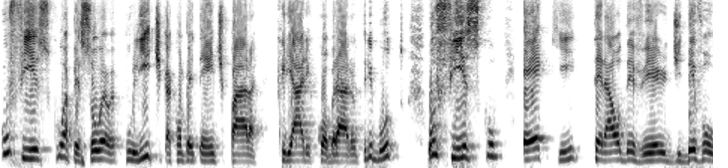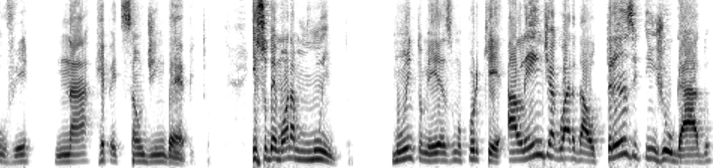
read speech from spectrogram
o fisco, a pessoa política competente para criar e cobrar o tributo, o fisco é que terá o dever de devolver na repetição de indébito. Isso demora muito, muito mesmo, porque além de aguardar o trânsito em julgado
